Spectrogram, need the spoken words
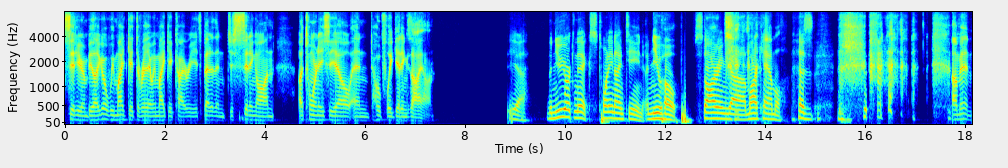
sit here and be like, oh, we might get Durant, we might get Kyrie. It's better than just sitting on a torn ACL and hopefully getting Zion. Yeah. The New York Knicks 2019, A New Hope, starring uh, Mark Hamill as I'm in.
